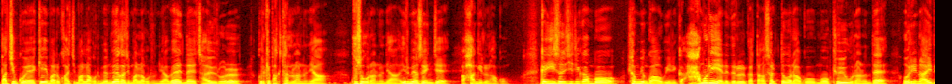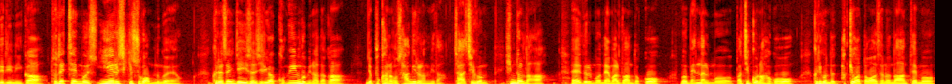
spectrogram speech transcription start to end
빠친코에 게임하러 가지 말라 그러면 왜 가지 말라 그러냐? 왜 내 자유를 그렇게 박탈을 하느냐? 구속을 하느냐? 이러면서 이제 항의를 하고 그러니까 이선실이가 뭐 혁명과업이니까 아무리 얘네들을 갖다가 설득을 하고 뭐 교육을 하는데 어린 아이들이니까 도대체 뭐 이해를 시킬 수가 없는 거예요. 그래서 이제 이선실이가 고민 고민하다가 이제 북한하고 상의를 합니다. 자 지금 힘들다. 애들 뭐 내 말도 안 듣고 뭐 맨날 뭐 빠친코나 하고 그리고 나- 학교 갔다 와서는 나한테 뭐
